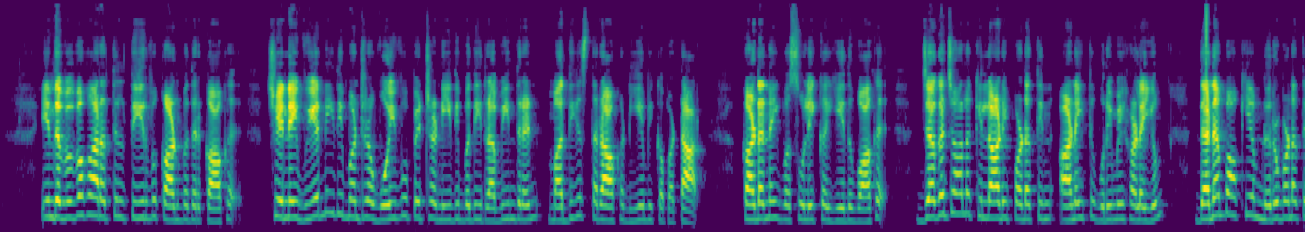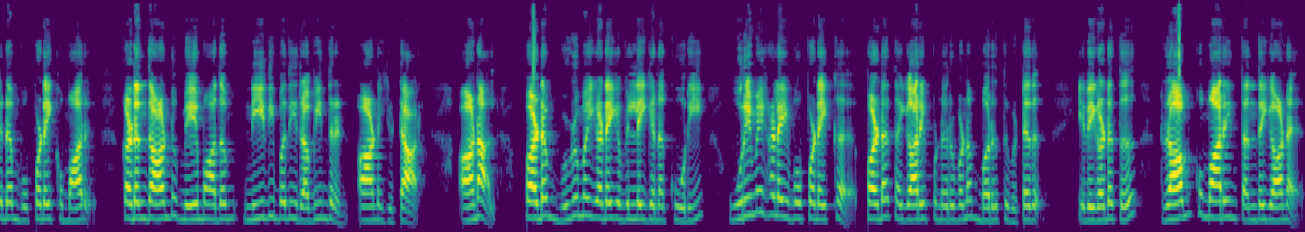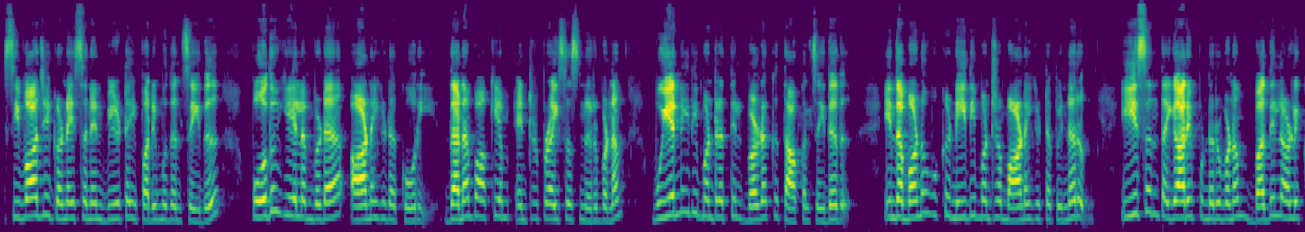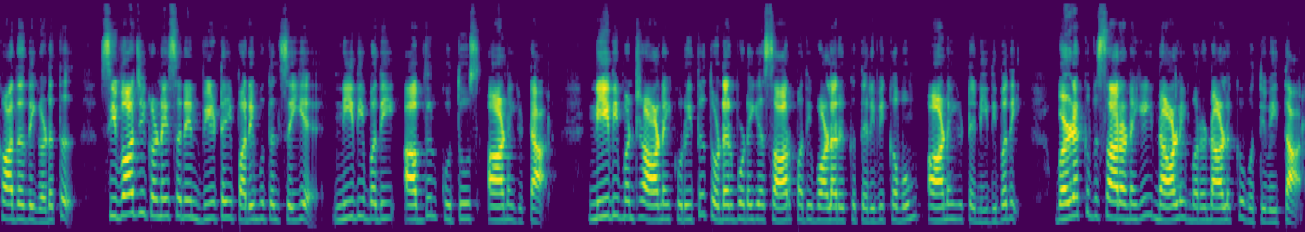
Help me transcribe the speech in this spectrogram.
இந்த விவகாரத்தில் தீர்வு காண்பதற்காக சென்னை உயர்நீதிமன்ற ஓய்வு பெற்ற நீதிபதி ரவீந்திரன் மத்தியஸ்தராக நியமிக்கப்பட்டார். கடனை வசூலிக்க ஏதுவாக ஜகஜால கில்லாடி படத்தின் அனைத்து உரிமைகளையும் தனபாக்கியம் நிறுவனத்திடம் ஒப்படைக்குமாறு கடந்த ஆண்டு மே மாதம் நீதிபதி ரவீந்திரன் ஆணையிட்டார். ஆனால் படம் முழுமையடையவில்லை என கூறி உரிமைகளை ஒப்படைக்க பட தயாரிப்பு நிறுவனம் மறுத்துவிட்டது. இதையடுத்து ராம்குமாரின் தந்தையான சிவாஜி கணேசனின் வீட்டை பறிமுதல் செய்து பொது ஏலம் விட ஆணையிடக் கோரி தனபாக்கியம் என்டர்பிரைசஸ் நிறுவனம் உயர்நீதிமன்றத்தில் வழக்கு தாக்கல் செய்தது. இந்த மனுவுக்கு நீதிமன்றம் ஆணையிட்ட பின்னரும் ஈசன் தயாரிப்பு நிறுவனம் பதில் அளிக்காததை அடுத்து சிவாஜி கணேசனின் வீட்டை பறிமுதல் செய்ய நீதிபதி அப்துல் குத்தூஸ் ஆணையிட்டார். நீதிமன்ற ஆணை குறித்து தொடர்புடைய சார் பதிவாளருக்கு தெரிவிக்கவும் ஆணையிட்ட நீதிபதி வழக்கு விசாரணையை நாளை மறுநாளுக்கு ஒத்திவைத்தார்.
